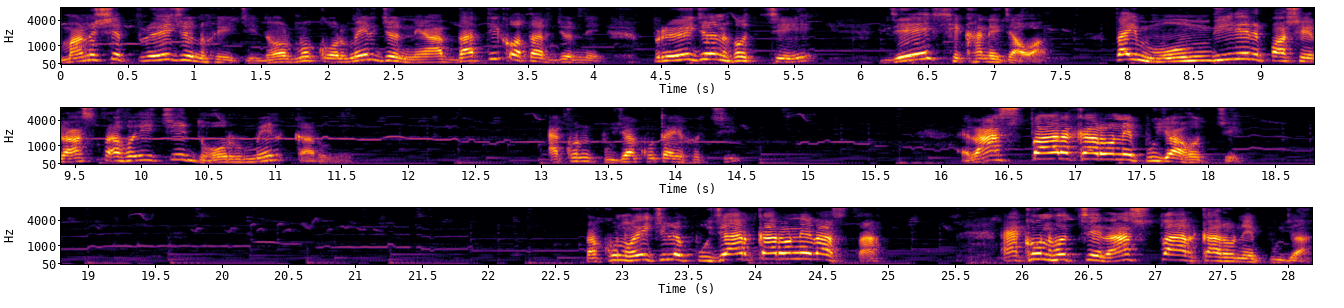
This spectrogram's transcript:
মানুষের প্রয়োজন হয়েছে, ধর্মকর্মের জন্য, আধ্যাত্মিকতার জন্য। প্রয়োজন হচ্ছে যে সেখানে যাওয়া। তাই মন্দিরের পাশে রাস্তা হয়েছে ধর্মের কারণে। এখন পূজা কোথায় হচ্ছে? রাস্তার কারণে পূজা হচ্ছে। তখন হয়েছিল পূজার কারণে রাস্তা। এখন হচ্ছে রাস্তার কারণে পূজা।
